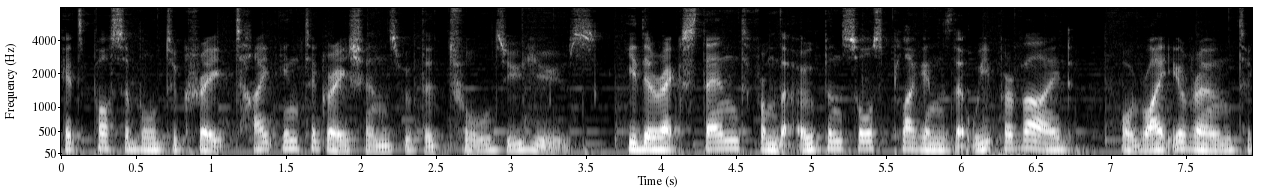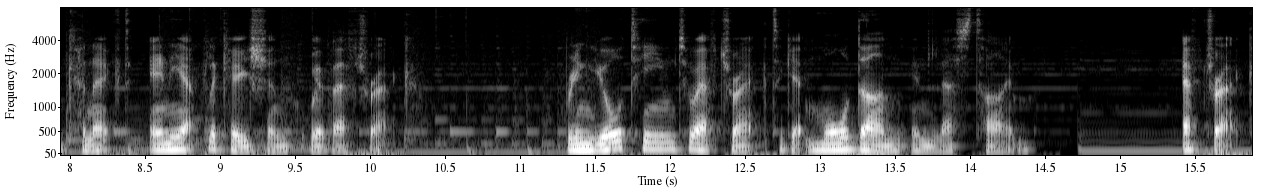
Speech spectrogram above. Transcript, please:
it's possible to create tight integrations with the tools you use. Either extend from the open source plugins that we provide, or write your own to connect any application with F-Track. Bring your team to ftrack to get more done in less time. ftrack,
